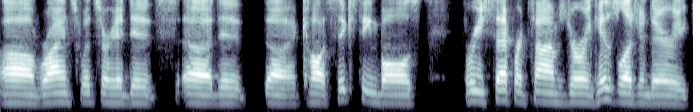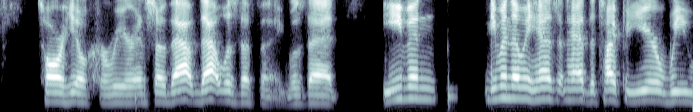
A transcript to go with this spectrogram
Uh, Ryan Switzer had did it, uh, did it, uh, caught 16 balls three separate times during his legendary Tar Heel career, and so that that was the thing was that even even though he hasn't had the type of year we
